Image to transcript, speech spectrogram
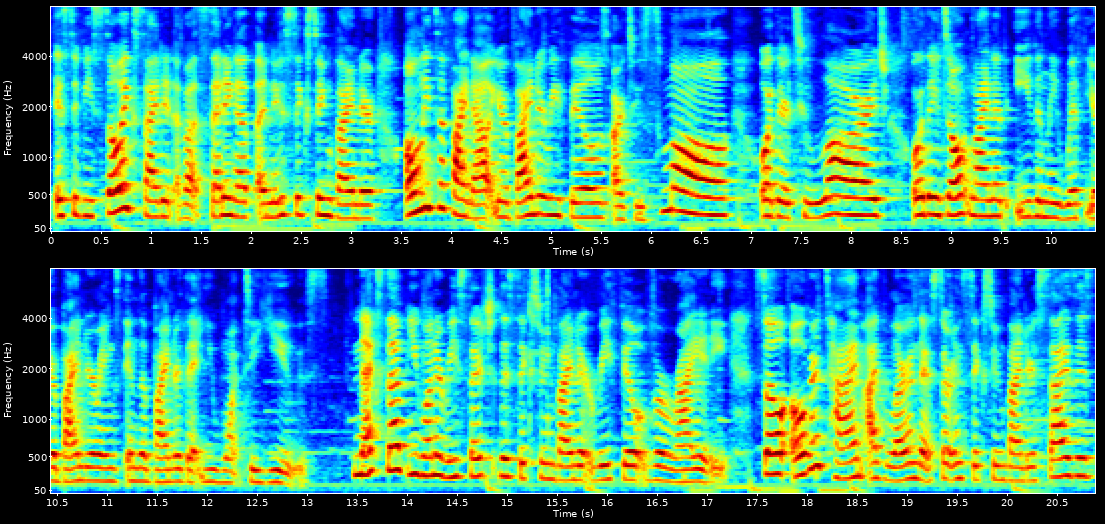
is to be so excited about setting up a new six ring binder only to find out your binder refills are too small or they're too large or they don't line up evenly with your binder rings in the binder that you want to use. Next up, you wanna research the six ring binder refill variety. So over time, I've learned that certain six ring binder sizes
